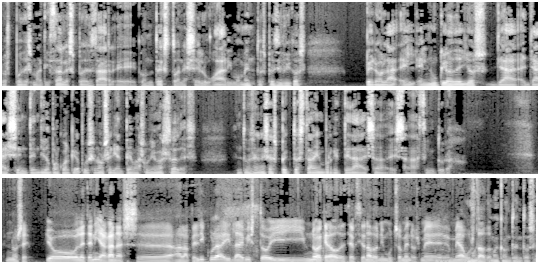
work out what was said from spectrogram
los puedes matizar, les puedes dar eh, contexto en ese lugar y momento específicos, pero la, el, el, núcleo de ellos ya, ya es entendido por cualquiera, porque si no serían temas universales. Entonces en ese aspecto está bien porque te da esa, esa cintura. No sé, yo le tenía ganas eh, a la película y la he visto y no he quedado decepcionado, ni mucho menos. Me, me ha gustado. Muy, contento, sí.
